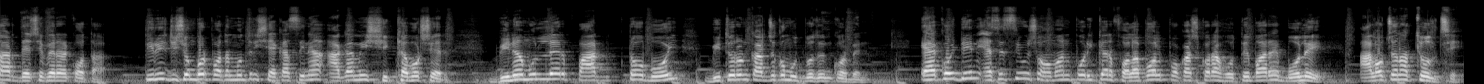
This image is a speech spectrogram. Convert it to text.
তার দেশে ফেরার কথা। তিরিশ ডিসেম্বর প্রধানমন্ত্রী শেখ হাসিনা আগামী শিক্ষাবর্ষের বিনামূল্যের পাঠ্য বই বিতরণ কার্যক্রম উদ্বোধন করবেন। একই দিন এসএসসি ও সমান পরীক্ষার ফলাফল প্রকাশ করা হতে পারে বলে আলোচনা চলছে।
